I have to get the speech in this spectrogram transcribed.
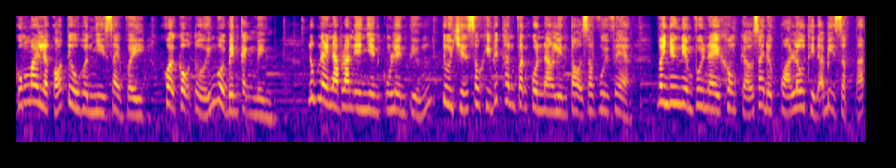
Cũng may là có Tiêu Huân Nhi xài vầy, gọi cậu tới ngồi bên cạnh mình. Lúc này Nạp Lan Yên Nhiên cũng lên tiếng, Tiêu Chiến sau khi biết thân phận của nàng liền tỏ ra vui vẻ. Vậy nhưng niềm vui này không kéo dài được quá lâu thì đã bị dập tắt.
